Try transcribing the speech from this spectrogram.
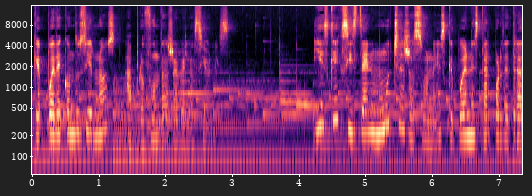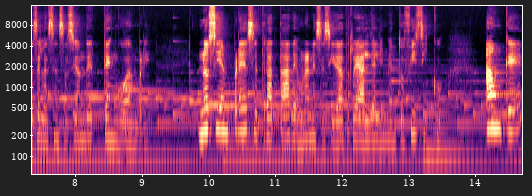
que puede conducirnos a profundas revelaciones. Y es que existen muchas razones que pueden estar por detrás de la sensación de tengo hambre. No siempre se trata de una necesidad real de alimento físico, aunque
